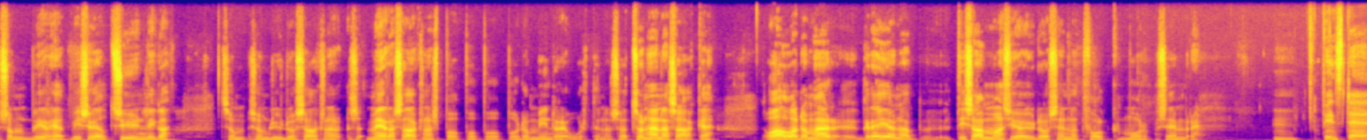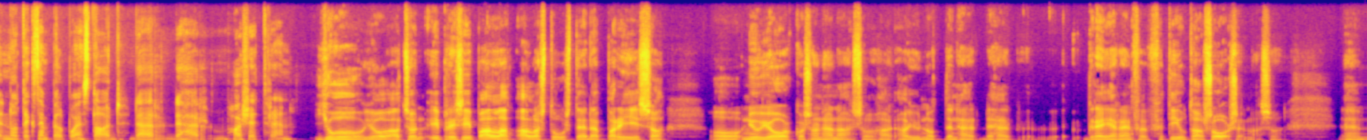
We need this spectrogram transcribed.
som blir helt visuellt synliga som, som du då saknar, mera saknas på, på, på, på de mindre orterna. Så att sådana här saker. Och alla de här grejerna tillsammans gör ju då sen att folk mår sämre. Mm. Finns det något exempel på en stad där det här har skett redan? Jo, jo, alltså i princip alla, alla storstäder, Paris och, och New York och sådana så har, har ju nått den här, det här grejen för, för tiotals år sedan. Alltså, ehm,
